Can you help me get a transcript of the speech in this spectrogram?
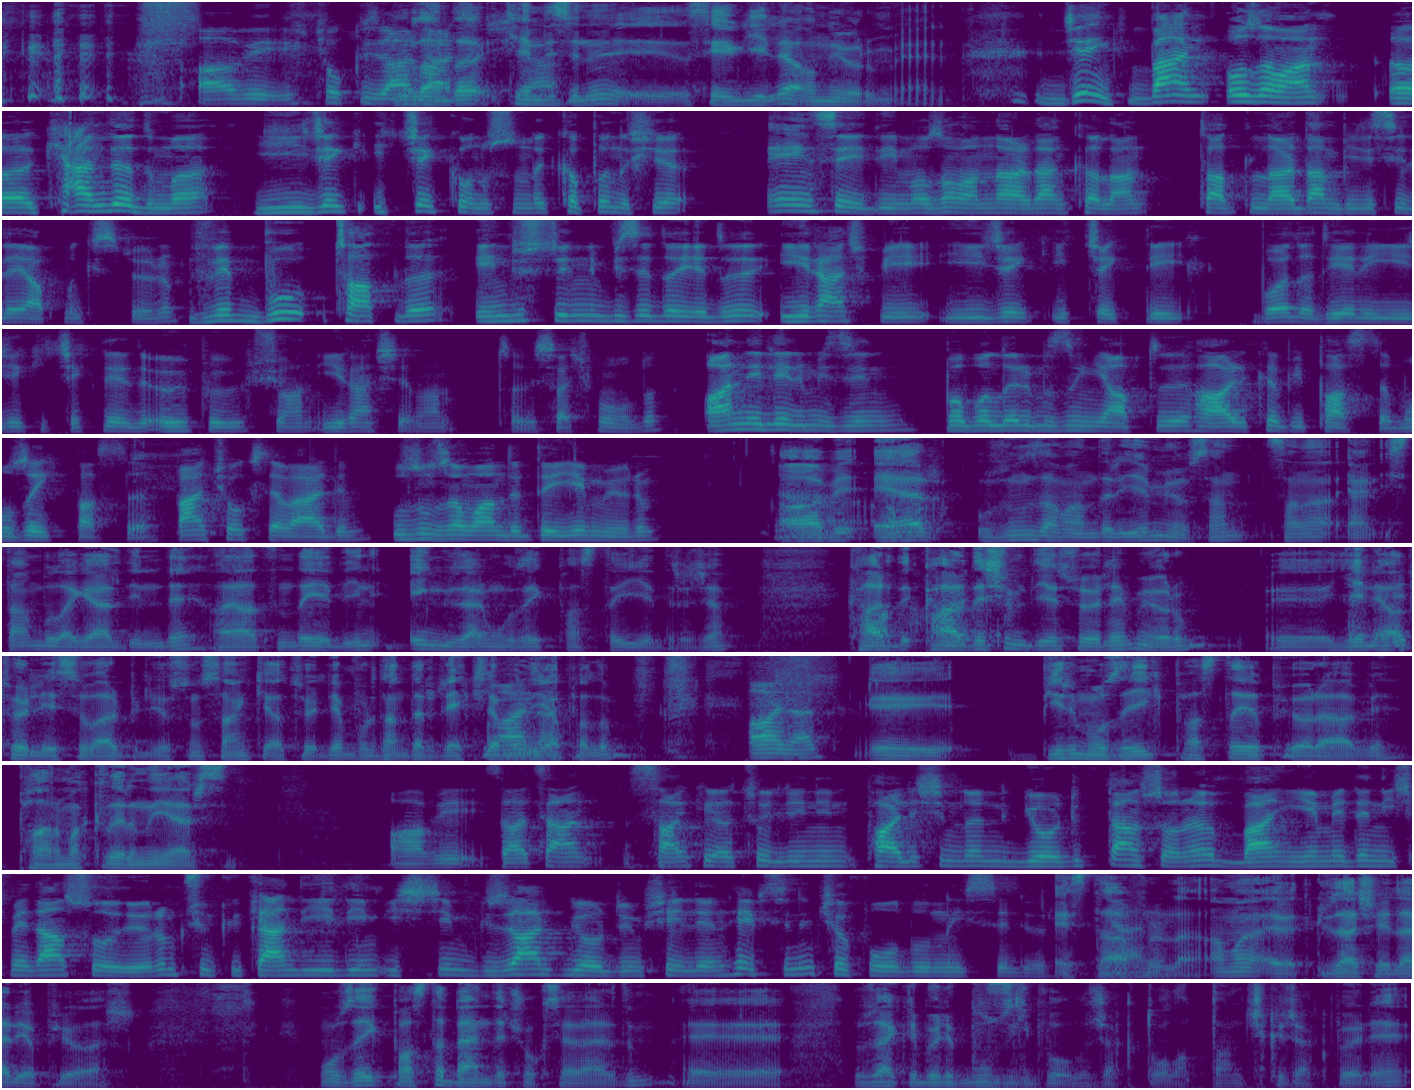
Abi çok güzel Buradan da dersmiş ya. kendisini e, sevgiyle anıyorum yani. Cenk ben o zaman e, kendi adıma yiyecek içecek konusunda kapanışı en sevdiğim o zamanlardan kalan tatlılardan birisiyle yapmak istiyorum. Ve bu tatlı endüstrinin bize dayadığı iğrenç bir yiyecek içecek değil. Bu arada diğer yiyecek içecekleri de övüp övüp şu an iğrenç demem tabii saçma oldu. Annelerimizin, babalarımızın yaptığı harika bir pasta, mozaik pasta. Ben çok severdim. Uzun zamandır da yemiyorum. Abi Aa, eğer ama- uzun zamandır yemiyorsan sana yani İstanbul'a geldiğinde hayatında yediğin en güzel mozaik pastayı yedireceğim. Karde- kardeşim diye söylemiyorum. Ee, yeni Evet. atölyesi var biliyorsun sanki atölye. Buradan da reklamını Aynen. yapalım. Aynen. Ee, bir mozaik pasta yapıyor abi. Parmaklarını yersin. Abi zaten sanki atölyenin paylaşımlarını gördükten sonra ben yemeden içmeden soğuyorum. Çünkü kendi yediğim, içtiğim, güzel gördüğüm şeylerin hepsinin çöp olduğunu hissediyorum. Yani. Estağfurullah. Ama evet güzel şeyler yapıyorlar. Mozaik pasta ben de çok severdim. Ee, özellikle böyle buz gibi olacak. Dolaptan çıkacak böyle.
